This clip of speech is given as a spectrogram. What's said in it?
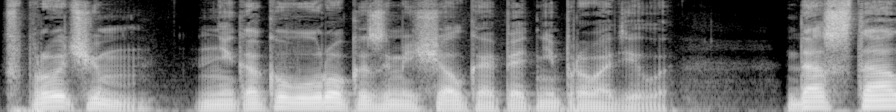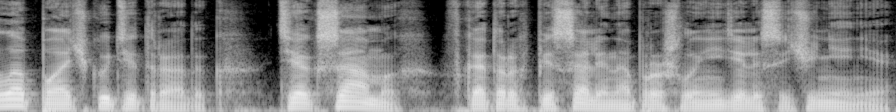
Впрочем, никакого урока замещалка опять не проводила. Достала пачку тетрадок, тех самых, в которых писали на прошлой неделе сочинения.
